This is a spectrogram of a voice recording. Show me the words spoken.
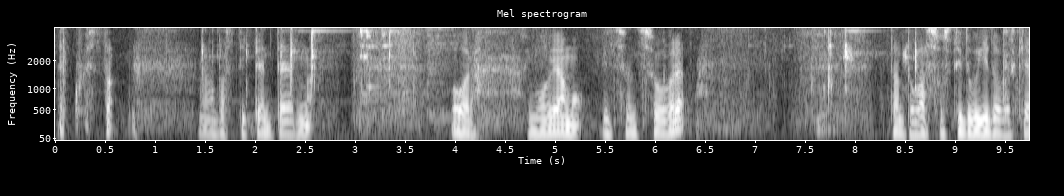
E questa è una pasticca interna. Ora rimuoviamo il sensore tanto va sostituito perché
